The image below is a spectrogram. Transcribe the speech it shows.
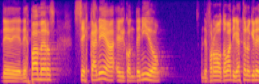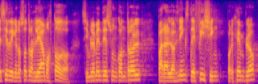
de, de, spammers, se escanea el contenido de forma automática. Esto no quiere decir de que nosotros leamos todo, simplemente es un control para los links de phishing, por ejemplo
